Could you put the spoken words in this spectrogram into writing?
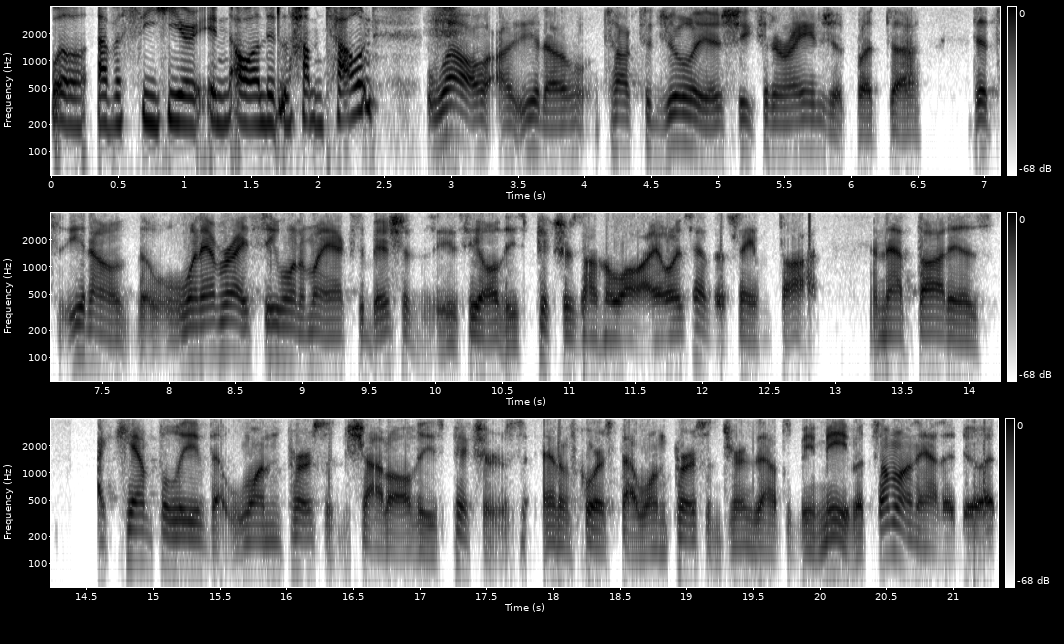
will ever see here in our little hometown. Well, uh, you know, talk to Julia; she can arrange it. But uh, that's you know whenever I see one of my exhibitions, you see all these pictures on the wall. I always have the same thought, and that thought is, I can't believe that one person shot all these pictures. And of course, that one person turns out to be me, but someone had to do it.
